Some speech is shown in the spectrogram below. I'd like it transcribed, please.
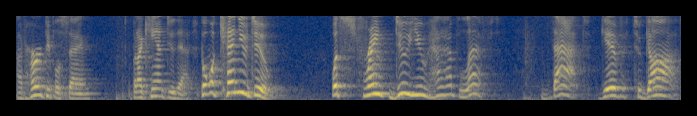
I've heard people say, but I can't do that. But what can you do? What strength do you have left? That give to God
